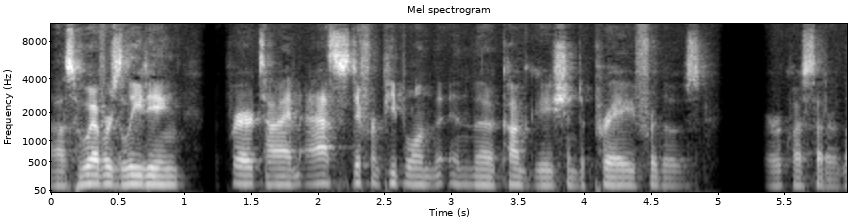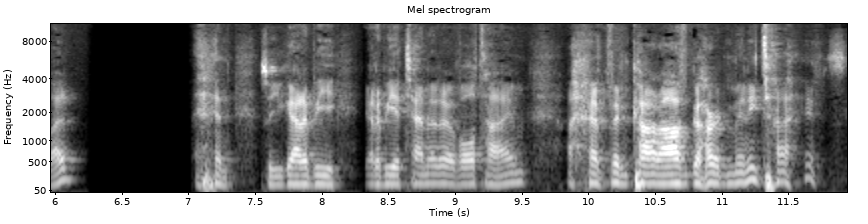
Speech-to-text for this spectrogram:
uh, so whoever's leading prayer time asks different people in the, in the congregation to pray for those requests that are led. And so you got to be you got to be attentive all time. I've been caught off guard many times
